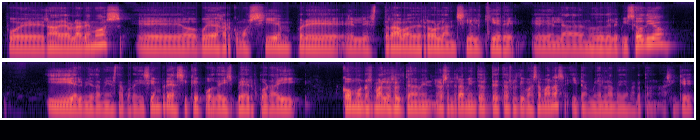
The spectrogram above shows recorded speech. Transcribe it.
Pues nada, ya hablaremos. Eh, os voy a dejar como siempre el Strava de Roland, si él quiere, en la nota del episodio. Y el mío también está por ahí siempre, así que podéis ver por ahí cómo nos van los, entrenamientos de estas últimas semanas y también la media maratón. Así que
